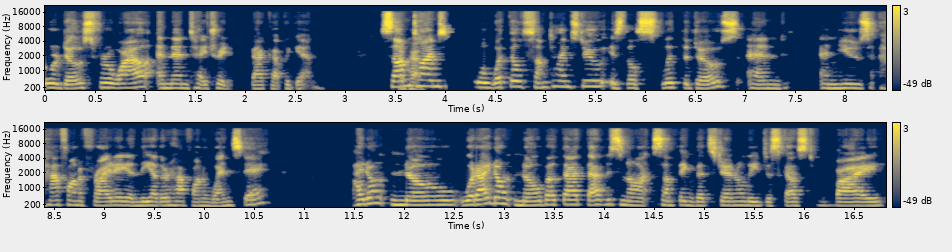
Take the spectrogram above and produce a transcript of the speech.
lower dose for a while and then titrate back up again. Sometimes, okay. well, what they'll sometimes do is they'll split the dose and and use half on a Friday and the other half on a Wednesday. I don't know what I don't know about that. That is not something that's generally discussed by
